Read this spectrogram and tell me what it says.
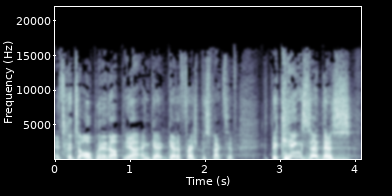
it's good to open it up, yeah, and get, get a fresh perspective. The king said this,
